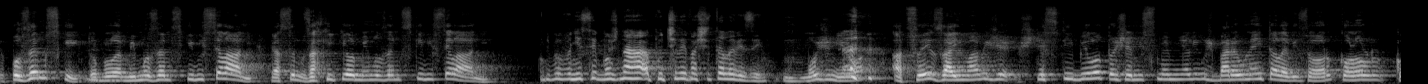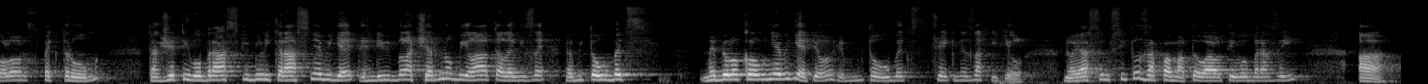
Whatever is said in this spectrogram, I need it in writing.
eh, pozemský, to bylo mimozemský vysílání. Já jsem zachytil mimozemský vysílání. Nebo oni si možná půjčili vaši televizi. Možný, no. A co je zajímavé, že štěstí bylo to, že my jsme měli už barevný televizor, Color, Color Spectrum, takže ty obrázky byly krásně vidět. Kdyby byla černobílá televize, tak by to vůbec nebylo klouně vidět, jo? že by to vůbec člověk nezachytil. No já jsem si to zapamatoval, ty obrazy. A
